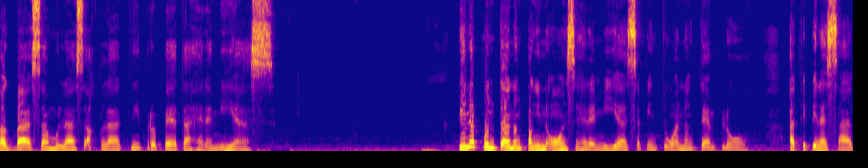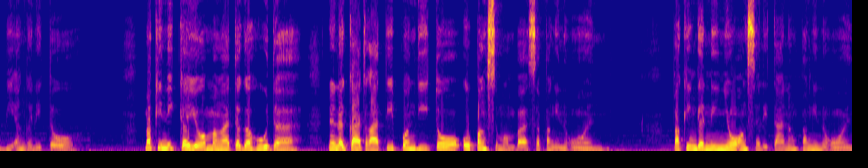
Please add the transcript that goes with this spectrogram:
Pagbasa mula sa aklat ni Propeta Jeremias. Pinapunta ng Panginoon sa Jeremias sa pintuan ng templo at ipinasabi ang ganito. Makinig kayo mga taga-Huda na nagkatipon dito upang sumamba sa Panginoon. Pakinggan ninyo ang salita ng Panginoon,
